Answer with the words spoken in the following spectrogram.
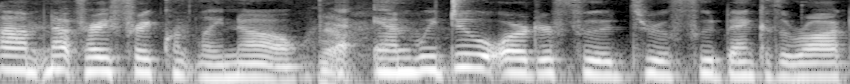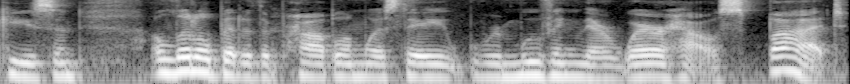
Um, not very frequently, no. Yeah. And we do order food through Food Bank of the Rockies, and a little bit of the problem was they were moving their warehouse. But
